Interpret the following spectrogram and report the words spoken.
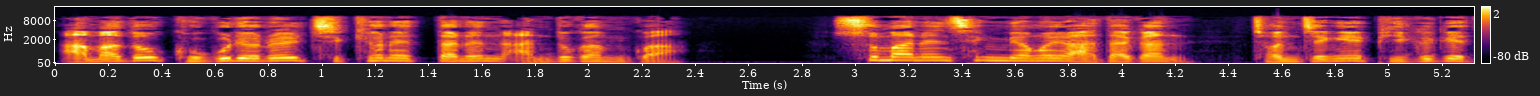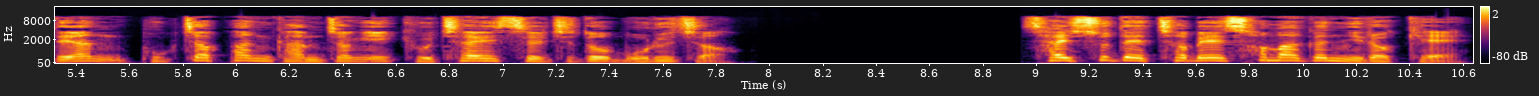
아마도 고구려를 지켜냈다는 안도감과 수많은 생명을 앗아간 전쟁의 비극에 대한 복잡한 감정이 교차했을지도 모르죠. 살수대첩의 서막은 이렇게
